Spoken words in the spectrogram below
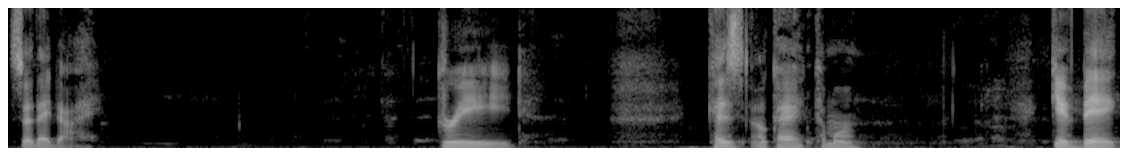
So they die. Greed. Because, okay, come on. Give big,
